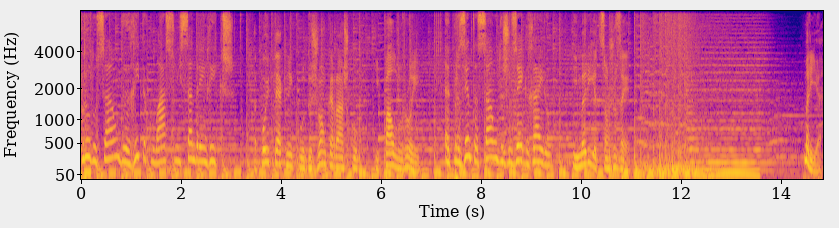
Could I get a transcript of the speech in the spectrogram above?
Produção de Rita Colasso e Sandra Henriques. Apoio técnico de João Carrasco e Paulo Rui. Apresentação de José Guerreiro e Maria de São José. Maria,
